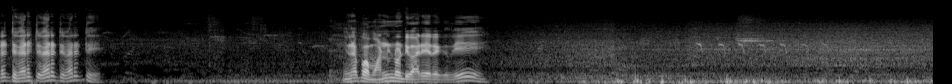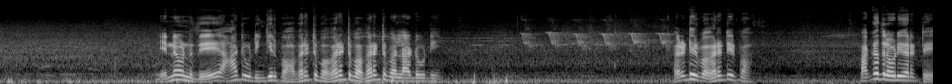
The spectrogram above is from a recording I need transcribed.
விரட்டு விரட்டு விரட்டு விரட்டு. என்னப்பா மண்ணு நோண்டி வாரியா இருக்குது? என்ன பண்ணுது ஆட்டுக்குட்டி இங்கே இருப்பா விரட்டுப்பா விரட்டுப்பா விரட்டுப்பா இல்லை ஆட்டுக்குட்டி விரட்டிருப்பா விரட்டிருப்பா. பக்கத்தில் ஓடி விரட்டு.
